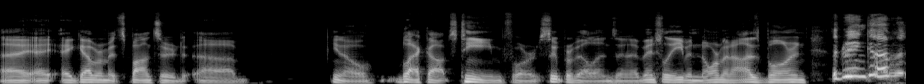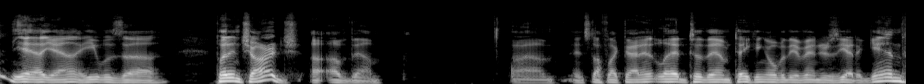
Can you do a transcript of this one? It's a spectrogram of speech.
a, a government sponsored, uh, you know, Black Ops team for supervillains and eventually even Norman Osborn, the Green Goblin. Yeah, yeah. He was, uh, put in charge uh, of them um, and stuff like that. And it led to them taking over the Avengers yet again,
